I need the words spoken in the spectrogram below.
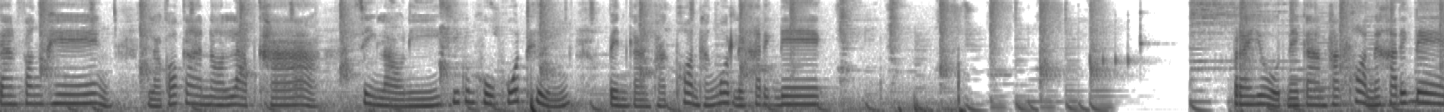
การฟังเพลง แล้วก็การนอนหลับค่ะ สิ่งเหล่านี้ที่คุณครูพูดถึงเป็นการพักผ่อนทั้งหมดเลยค่ะเด็กๆ ประโยชน์ในการพักผ่อนนะคะเด็ก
